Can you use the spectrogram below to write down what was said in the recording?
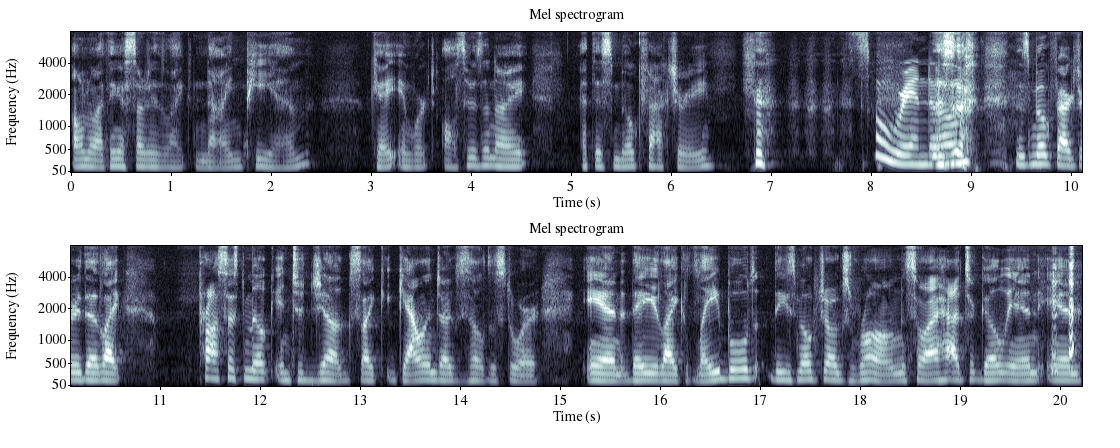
I don't know. I think I started at like nine p.m okay, and worked all through the night at this milk factory. So random. this, this milk factory that like processed milk into jugs, like gallon jugs to sell at the store. And they like labeled these milk jugs wrong. So I had to go in and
